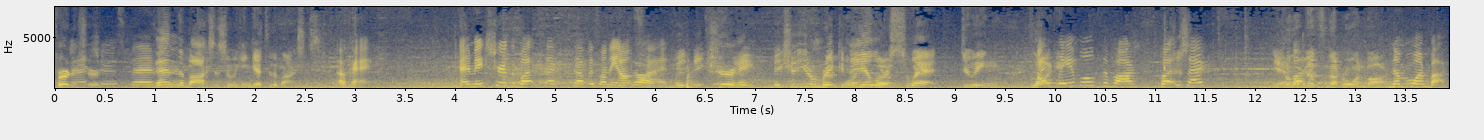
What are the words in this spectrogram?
furniture. Mattress, bed, then the boxes, so we can get to the boxes. Okay. And make sure the butt sex stuff is on the outside. But make sure, hey, make sure you don't break a nail or sweat doing I vlogging. labeled the box butt Just- sex yeah, but- That's the number one box. number one box.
